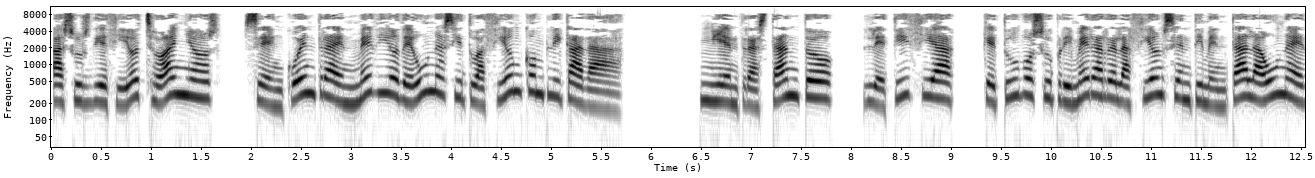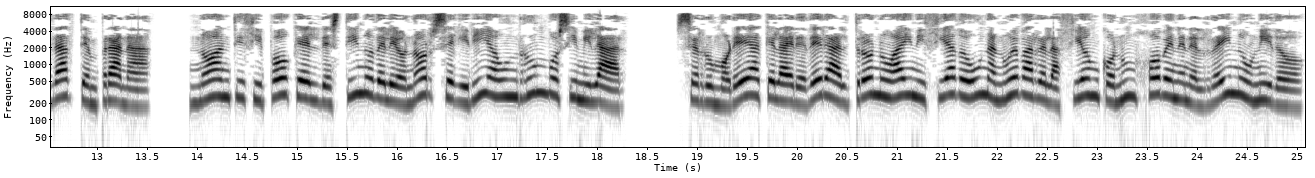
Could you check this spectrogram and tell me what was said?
a sus 18 años, se encuentra en medio de una situación complicada. Mientras tanto, Leticia, que tuvo su primera relación sentimental a una edad temprana, no anticipó que el destino de Leonor seguiría un rumbo similar, se rumorea que la heredera al trono ha iniciado una nueva relación con un joven en el Reino Unido,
